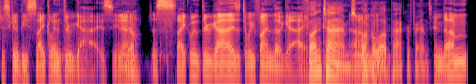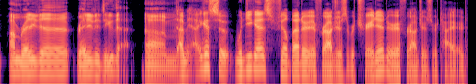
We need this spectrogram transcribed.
just gonna be cycling through guys. You know, Yep. just cycling through guys until we find the guy. Fun times, buckle Um, up, Packer fans. And I'm I'm ready to ready to do that. Um, I mean, I guess so. Would you guys feel better if Rodgers were traded or if Rodgers retired?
